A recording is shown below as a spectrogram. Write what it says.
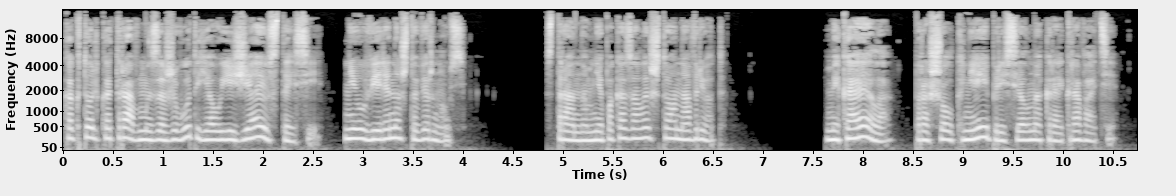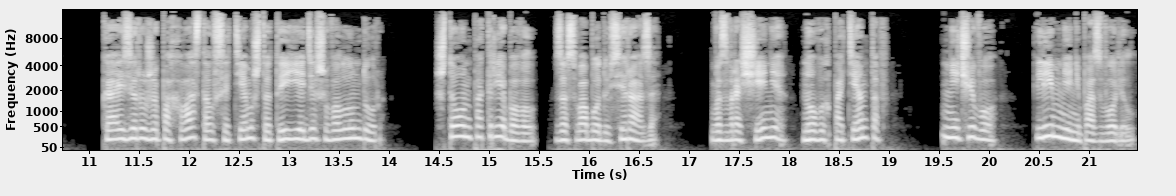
как только травмы заживут, я уезжаю с Тесси. Не уверена, что вернусь. Странно, мне показалось, что она врет. «Микаэла!» прошел к ней и присел на край кровати. «Кайзер уже похвастался тем, что ты едешь в Алундур. Что он потребовал за свободу Сираза? Возвращение? Новых патентов? Ничего, Ли мне не позволил».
